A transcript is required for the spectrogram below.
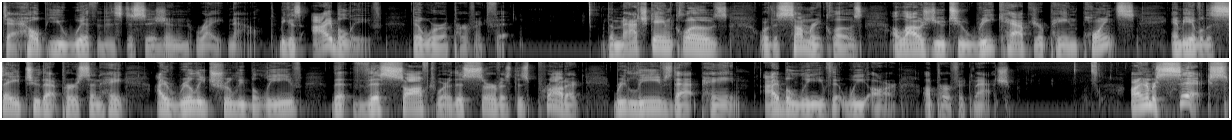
to help you with this decision right now? Because I believe that we're a perfect fit. The match game close or the summary close allows you to recap your pain points and be able to say to that person, hey, I really truly believe that this software, this service, this product relieves that pain. I believe that we are a perfect match. All right, number six,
